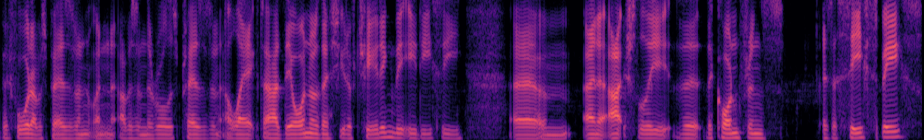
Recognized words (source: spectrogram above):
before I was president, when I was in the role as president elect, I had the honour this year of chairing the ADC. Um, and actually, the, the conference is a safe space.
